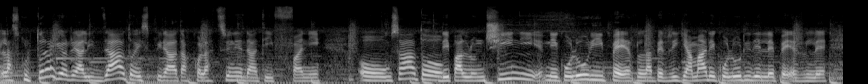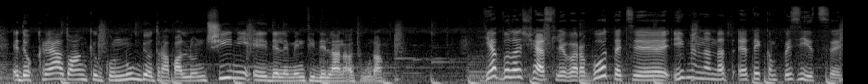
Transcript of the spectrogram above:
La scultura che ho realizzato è ispirata a colazione da Tiffany. Ho usato dei palloncini nei colori perla per richiamare i colori delle perle ed ho creato anche un connubio tra palloncini ed elementi della natura. Я была счастлива работать э, именно над этой композицией,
